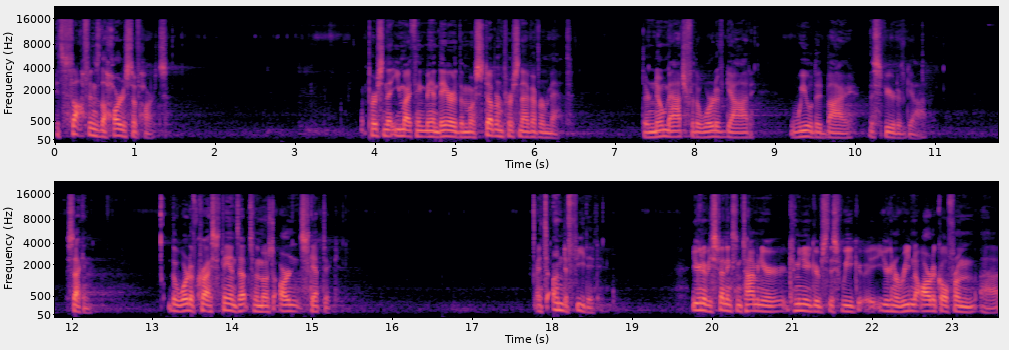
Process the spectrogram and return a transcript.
It softens the hardest of hearts. A person that you might think, man, they are the most stubborn person I've ever met. They're no match for the Word of God wielded by the Spirit of God. Second, the Word of Christ stands up to the most ardent skeptic. It's undefeated. You're going to be spending some time in your community groups this week. You're going to read an article from uh,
